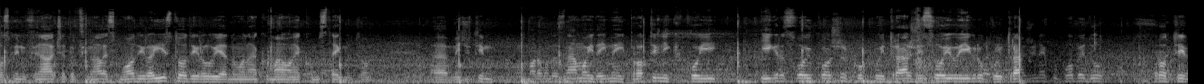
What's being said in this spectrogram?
osminu finale, četvrt finale smo odigrali, isto odigrali u jednom onako malo nekom stegnutom. Uh, međutim, moramo da znamo i da ima i protivnik koji igra svoju košarku, koji traži svoju igru, koji traži neku pobedu protiv,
